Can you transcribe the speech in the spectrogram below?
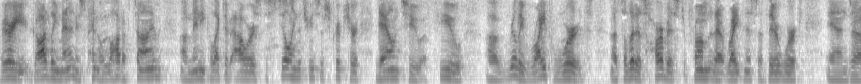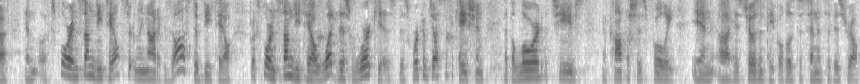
very godly men who spent a lot of time, uh, many collective hours, distilling the truths of Scripture down to a few uh, really ripe words uh, so let us harvest from that ripeness of their work and, uh, and explore in some detail, certainly not exhaustive detail, but explore in some detail what this work is, this work of justification that the Lord achieves and accomplishes fully in uh, His chosen people, those descendants of Israel.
